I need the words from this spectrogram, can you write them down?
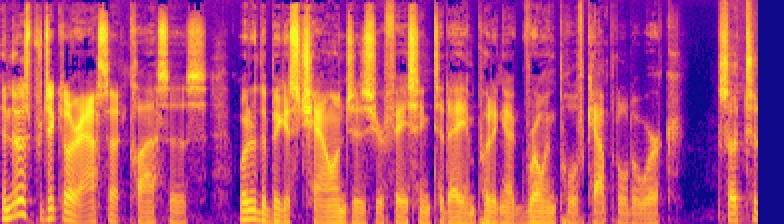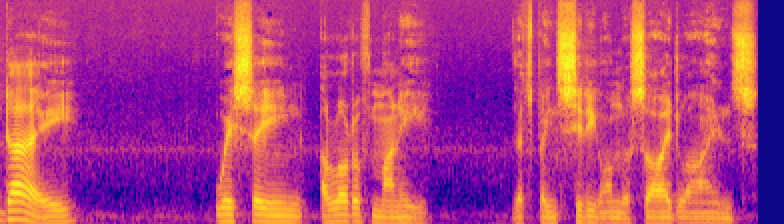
In those particular asset classes, what are the biggest challenges you're facing today in putting a growing pool of capital to work? So, today, we're seeing a lot of money that's been sitting on the sidelines,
